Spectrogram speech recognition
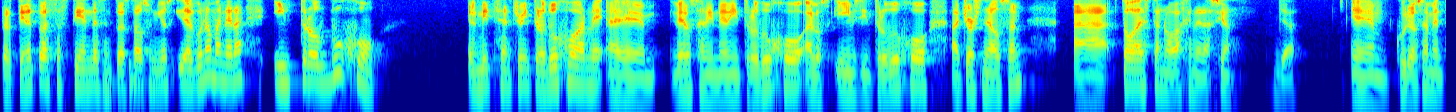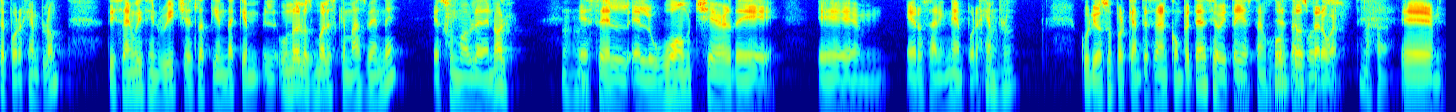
pero tiene todas esas tiendas en todo Estados Unidos y de alguna manera introdujo el mid-century, introdujo a eh, Eros Sarinera, introdujo a los IMSS, introdujo a George Nelson, a toda esta nueva generación. Ya. Eh, curiosamente, por ejemplo, Design Within Reach es la tienda que uno de los muebles que más vende es un mueble de Nol. Es el, el warm chair de eh, Eros Arinen, por ejemplo. Curioso porque antes eran competencia, ahorita ya están Ya juntos, pero bueno. Eh,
